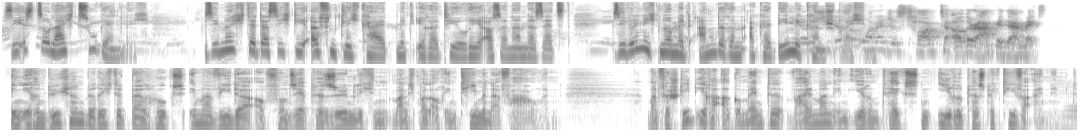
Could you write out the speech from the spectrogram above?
Sie ist so leicht zugänglich. Sie möchte, dass sich die Öffentlichkeit mit ihrer Theorie auseinandersetzt. Sie will nicht nur mit anderen Akademikern sprechen. In ihren Büchern berichtet Bell Hooks immer wieder auch von sehr persönlichen, manchmal auch intimen Erfahrungen. Man versteht ihre Argumente, weil man in ihren Texten ihre Perspektive einnimmt.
